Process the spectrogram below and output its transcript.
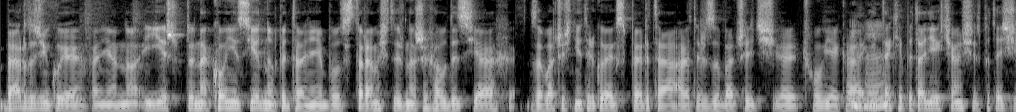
Bardzo dziękuję Pani Anno. I jeszcze na koniec jedno pytanie, bo staramy się też w naszych audycjach zobaczyć nie tylko eksperta, ale też zobaczyć e, człowieka. Mhm. I takie pytanie chciałem się spytać,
